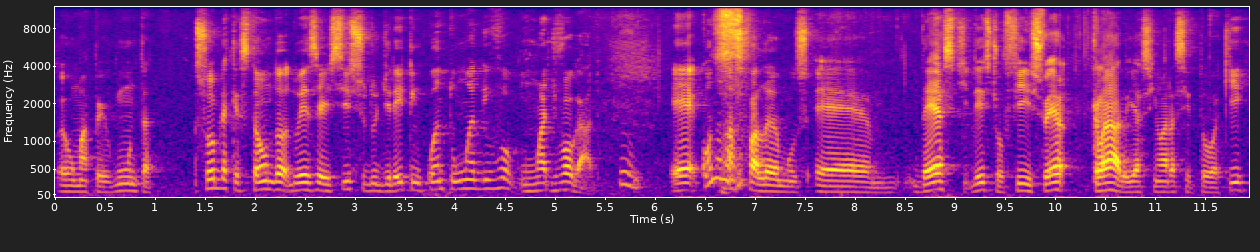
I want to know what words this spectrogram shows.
uma pergunta sobre a questão do, do exercício do direito enquanto um, advogado. Um advogado. Hum. É, quando nós falamos é, deste, deste ofício, é claro, e a senhora citou aqui,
